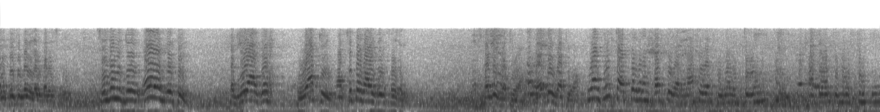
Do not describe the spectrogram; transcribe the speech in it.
અને તું સુધરી કરું છું Susan is doing everything, but you are just watching or supervising Susan. That is what you are. That is what you are. You are just observer and perceiver, whatever Susan is doing, whatever Susan is thinking,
